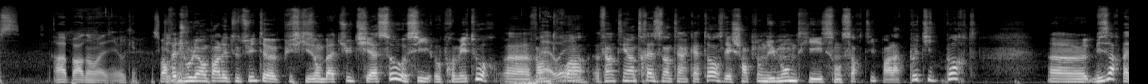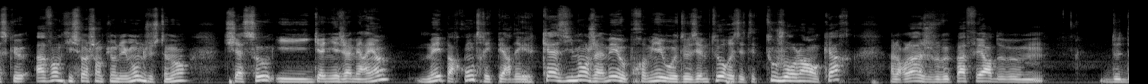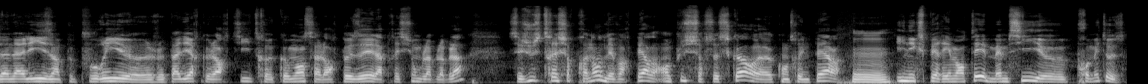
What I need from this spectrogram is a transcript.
ah pardon, vas-y, ok. En fait, je voulais en parler tout de suite euh, puisqu'ils ont battu Chiasso aussi au premier tour. 23, 21-13, 21-14, les champions du monde qui sont sortis par la petite porte. Euh, bizarre parce que avant qu'ils soient champions du monde, justement, Chiasso, il gagnait jamais rien. Mais par contre, ils perdaient quasiment jamais au premier ou au deuxième tour. Ils étaient toujours là en quart. Alors là, je veux pas faire de d'analyse un peu pourrie. Euh, je veux pas dire que leur titre commence à leur peser, la pression, blablabla c'est juste très surprenant de les voir perdre en plus sur ce score euh, contre une paire hmm. inexpérimentée, même si euh, prometteuse.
